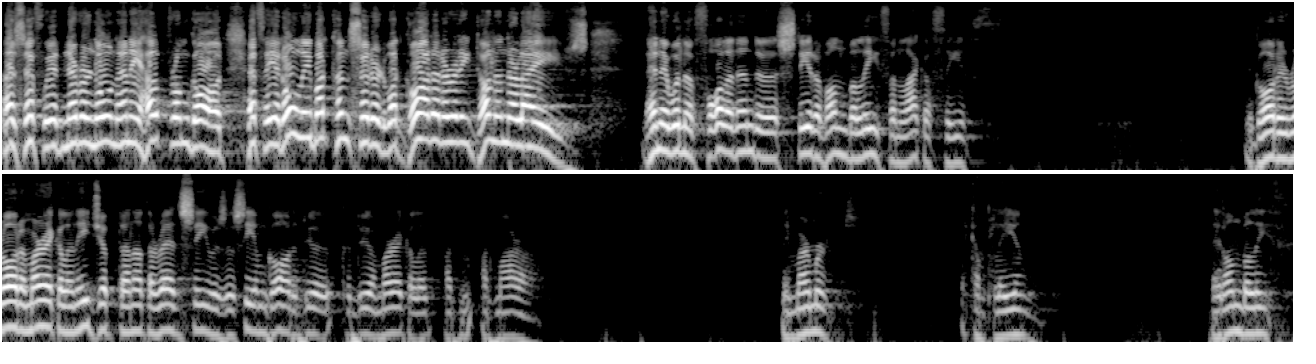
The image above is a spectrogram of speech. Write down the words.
as if we had never known any help from God. If they had only but considered what God had already done in their lives, then they wouldn't have fallen into a state of unbelief and lack of faith. The God who wrought a miracle in Egypt and at the Red Sea was the same God who could do a miracle at, at, at Marah. They murmured, they complained, they had unbelief.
